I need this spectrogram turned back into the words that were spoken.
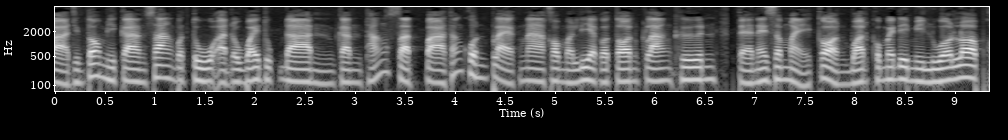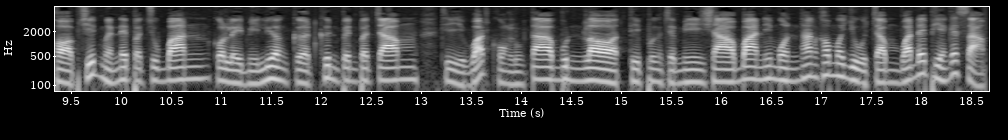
ป่าจึงต้องมีการสร้างประตูอัดเอาไว้ทุกด้าน กันทั้งสัตว์ป่าทั้งคนแปลกหน้าเข้ามาเรียกเอาตอนกลางคืน แต่ในสมัยก่อนวัดก็ไม่ได้มีรั้วรอบขอบชิดเหมือนในปัจจุบัน ก็เลยมีเรื่องเกิดขึ้นเป็นประจำ ที่วัดของหลวงตาบุญหลอด ที่เพิ่งจะมีชาวบ้านนิมนต์ท่านเข้ามาอยู่จำวัดได้เพียงแค่สาม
